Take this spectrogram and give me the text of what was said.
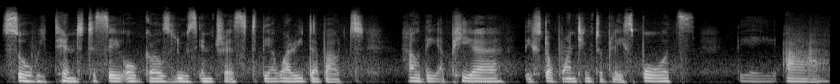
so we tend to say, oh, girls lose interest. They are worried about how they appear. They stop wanting to play sports. They are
